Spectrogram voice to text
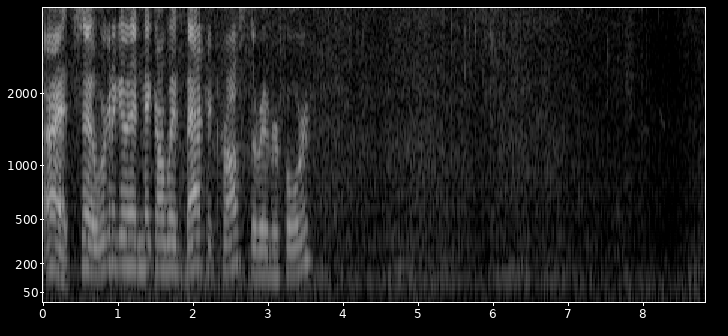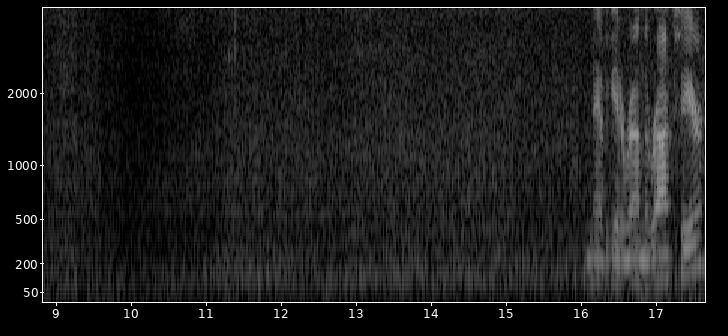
Alright, so we're going to go ahead and make our way back across the River Ford. Navigate around the rocks here.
